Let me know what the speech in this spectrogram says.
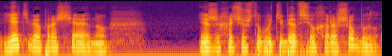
я тебя прощаю, но я же хочу, чтобы у тебя все хорошо было.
